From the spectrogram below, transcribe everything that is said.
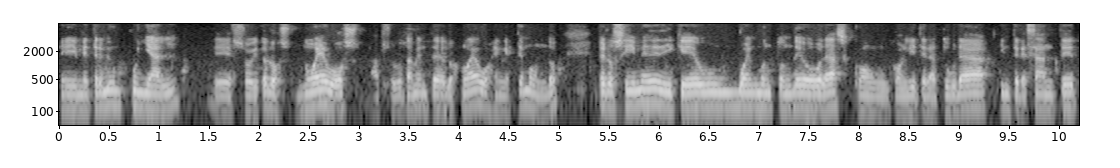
eh, meterme un puñal eh, soy de los nuevos, absolutamente de los nuevos en este mundo, pero sí me dediqué un buen montón de horas con, con literatura interesante,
